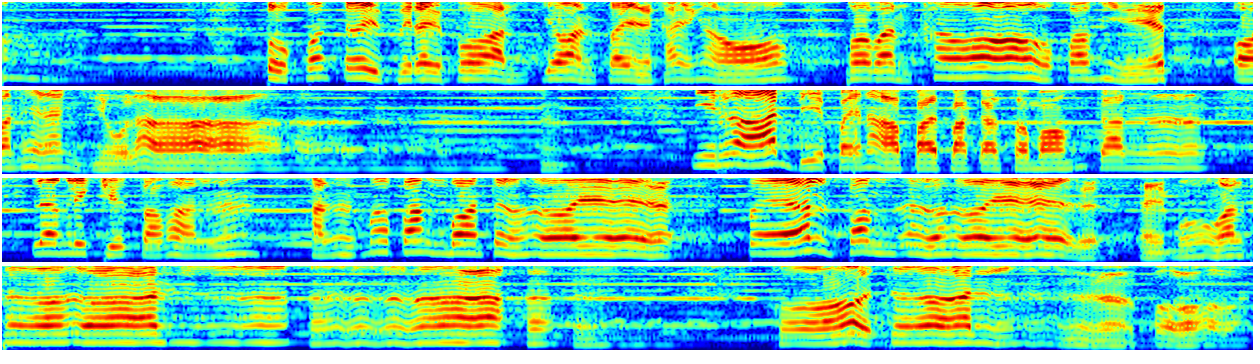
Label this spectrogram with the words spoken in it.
งตกวังเตยสิได้ฟ้อนย้อนใส่ไข่เหงาพอบันเท่าความเหตุอ่อนแห้งหิวลานิทานดีไปหน้าไปปากกาสมองกัน เรื่องลิขิตสวรรค์หันมาฟังบอนเตยแฟนฟังเอ่ยให้มวนเพลิน ขอเชิญพร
